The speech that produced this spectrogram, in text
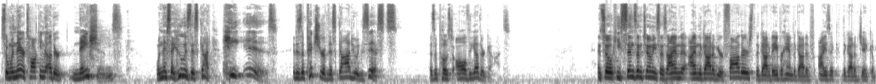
So when they are talking to other nations, when they say, Who is this God? He is. It is a picture of this God who exists as opposed to all the other gods. And so he sends them to him. He says, I am, the, I am the God of your fathers, the God of Abraham, the God of Isaac, the God of Jacob.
